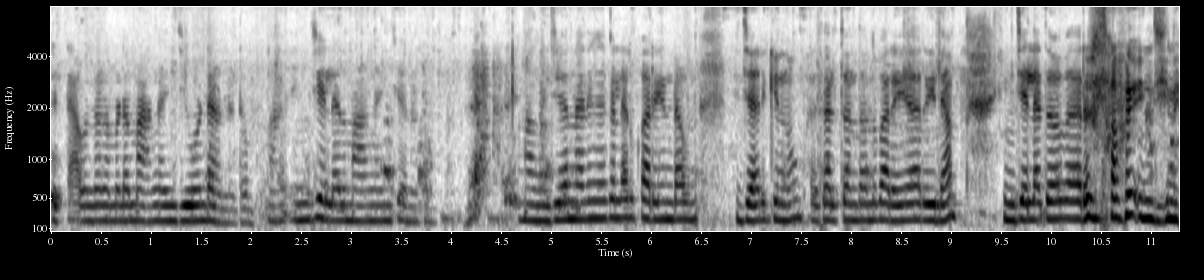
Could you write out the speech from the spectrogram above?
കിട്ടാവുന്ന നമ്മുടെ മാങ്ങ ഇഞ്ചി കൊണ്ടാണ് കേട്ടോ. ഇഞ്ചി അല്ല അത് മാങ്ങ ഇഞ്ചിയാണ് കേട്ടോ. മാങ്ങ ഇഞ്ചി പറഞ്ഞാൽ നിങ്ങൾക്ക് എല്ലാവർക്കും അറിയുണ്ടാവും വിചാരിക്കുന്നു. പല സ്ഥലത്ത് എന്താണെന്ന് പറയാൻ അറിയില്ല. ഇഞ്ചി അല്ലാത്ത വേറെ ഇഞ്ചിന്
